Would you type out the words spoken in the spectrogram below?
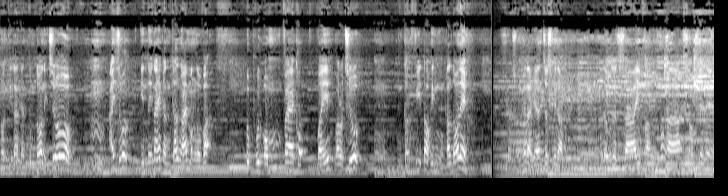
ro ti lan kan tum do ni chu um ai zo in nei nai kan kal ngai mang lo ba phut om ve khop mai ma ro chu kan fi to hin kan kal do ni chung hết là hiện just mina đầu là dài vòng phong à sống thế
